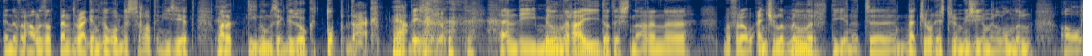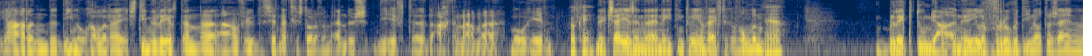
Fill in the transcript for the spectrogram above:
En de verhaal is dat Pendragon geworden is verlatiniseerd. Maar het, die noemde zich dus ook topdraak. Ja. Deze dus ook. en die Milnerai, dat is naar een mevrouw Angela Milner, die in het uh, Natural History Museum in Londen al jaren de dino-galerij stimuleert en uh, aanvuurt. Ze is net gestorven en dus die heeft uh, de achternaam mogen geven. Oké. Nu, ik zei, is in 1952 gevonden. Ja. Bleek toen ja, een hele vroege dino te zijn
